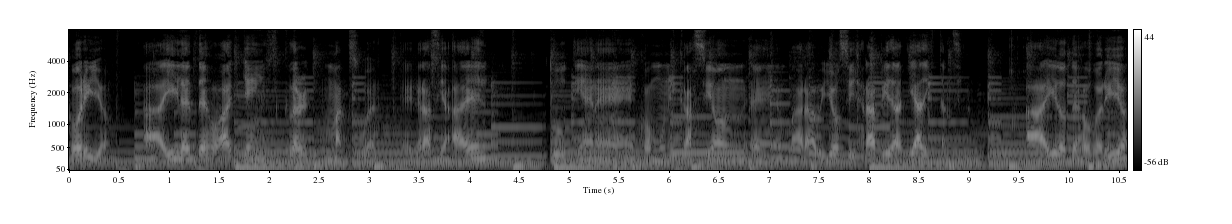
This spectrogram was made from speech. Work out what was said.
Corillo, ahí les dejo a James Clerk Maxwell, que gracias a él tú tienes comunicación eh, maravillosa y rápida y a distancia. Ahí los dejo, Corillo.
